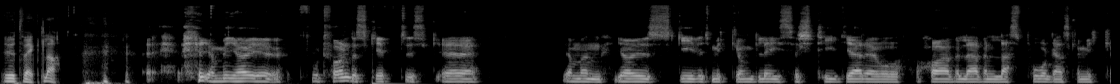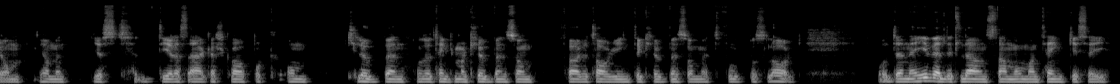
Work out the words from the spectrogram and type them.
Utveckla. ja, men jag är fortfarande skeptisk. Eh, ja, men jag har ju skrivit mycket om Glazers tidigare och har väl även läst på ganska mycket om ja, men just deras ägarskap och om klubben. Och då tänker man klubben som företag, inte klubben som ett fotbollslag. Och den är ju väldigt lönsam om man tänker sig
